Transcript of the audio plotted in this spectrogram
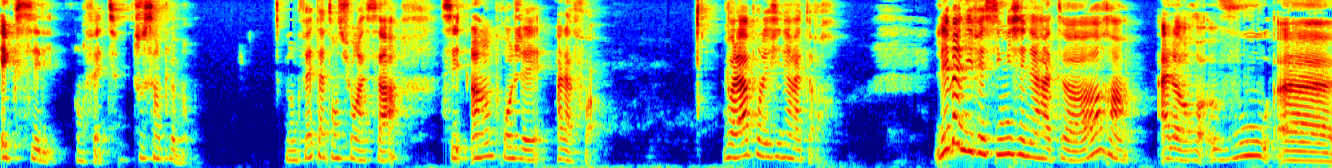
exceller, en fait, tout simplement. Donc faites attention à ça. C'est un projet à la fois. Voilà pour les générateurs. Les manifesting générateurs, alors vous, euh,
